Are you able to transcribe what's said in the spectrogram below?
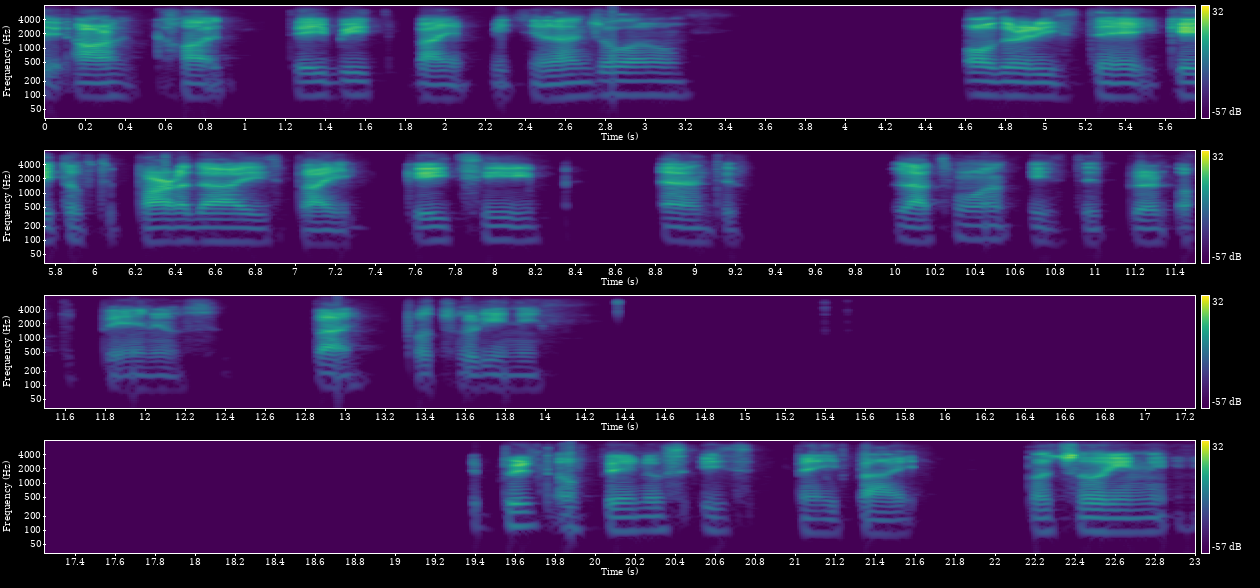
the art called David by Michelangelo. Other is the Gate of the Paradise by Gaty, and the last one is the Birth of the Venus by Pozzolini. The Birth of Venus is made by Pozzolini,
